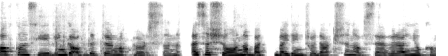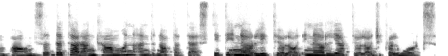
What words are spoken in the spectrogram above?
of conceiving of the term person, as shown by, by the introduction of several new compounds that are uncommon and not attested in, early theolo in earlier theological works.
